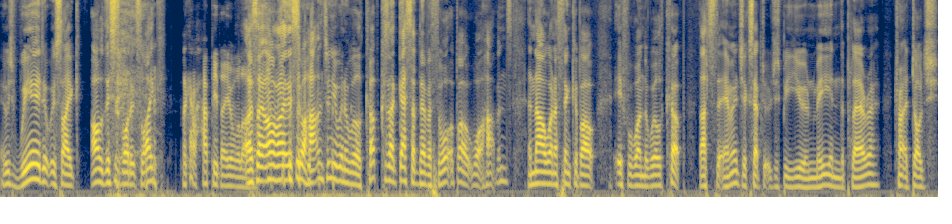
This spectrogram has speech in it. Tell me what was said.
it was weird. It was like, oh, this is what it's like. Look how happy they all are. I was like, all right, this is what happens when you win a World Cup. Because I guess I'd never thought about what happens. And now when I think about if we won the World Cup, that's the image, except it would just be you and me and the player trying to dodge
